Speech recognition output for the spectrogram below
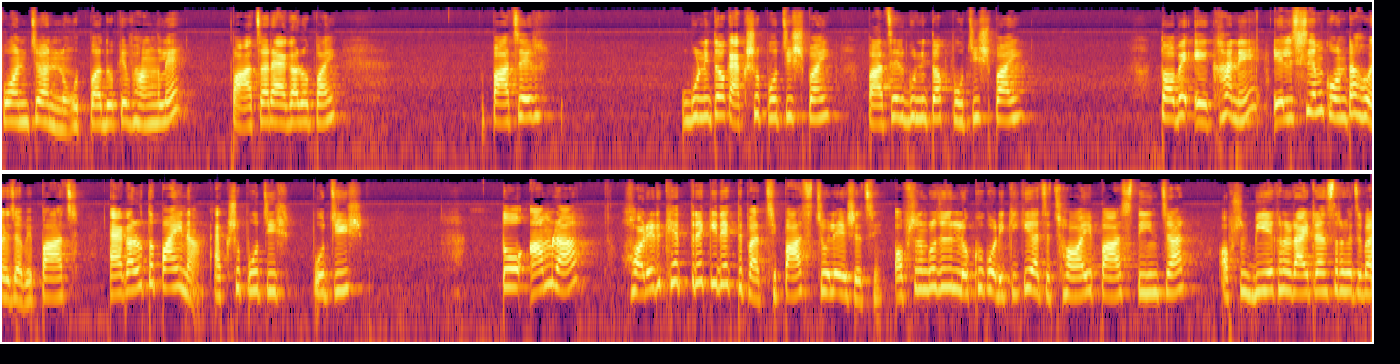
পঞ্চান্ন, উৎপাদকে ভাঙলে পাঁচ আর এগারো পাই। পাঁচের গুণিতক একশো পঁচিশ পাই, পাঁচের গুণিতক পঁচিশ পাই। তবে এখানে এলসিএম কোনটা হয়ে যাবে? পাঁচ। এগারো তো পাই না, একশো পঁচিশ পঁচিশ। তো আমরা হরের ক্ষেত্রে কি দেখতে পাচ্ছি? পাঁচ চলে এসেছে। অপশানগুলো যদি লক্ষ্য করি, কী কী আছে? ছয়, পাঁচ, তিন, চার। অপশন বি, এখানে রাইট অ্যান্সার হয়েছে, বা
